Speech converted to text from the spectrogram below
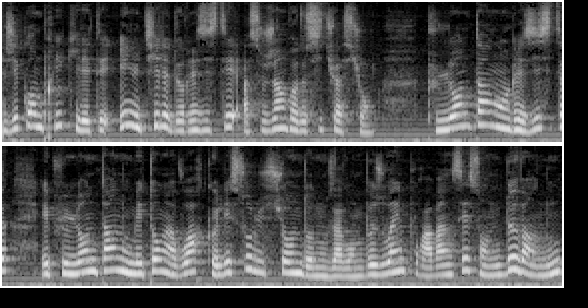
j'ai compris qu'il était inutile de résister à ce genre de situation. Plus longtemps on résiste et plus longtemps nous mettons à voir que les solutions dont nous avons besoin pour avancer sont devant nous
